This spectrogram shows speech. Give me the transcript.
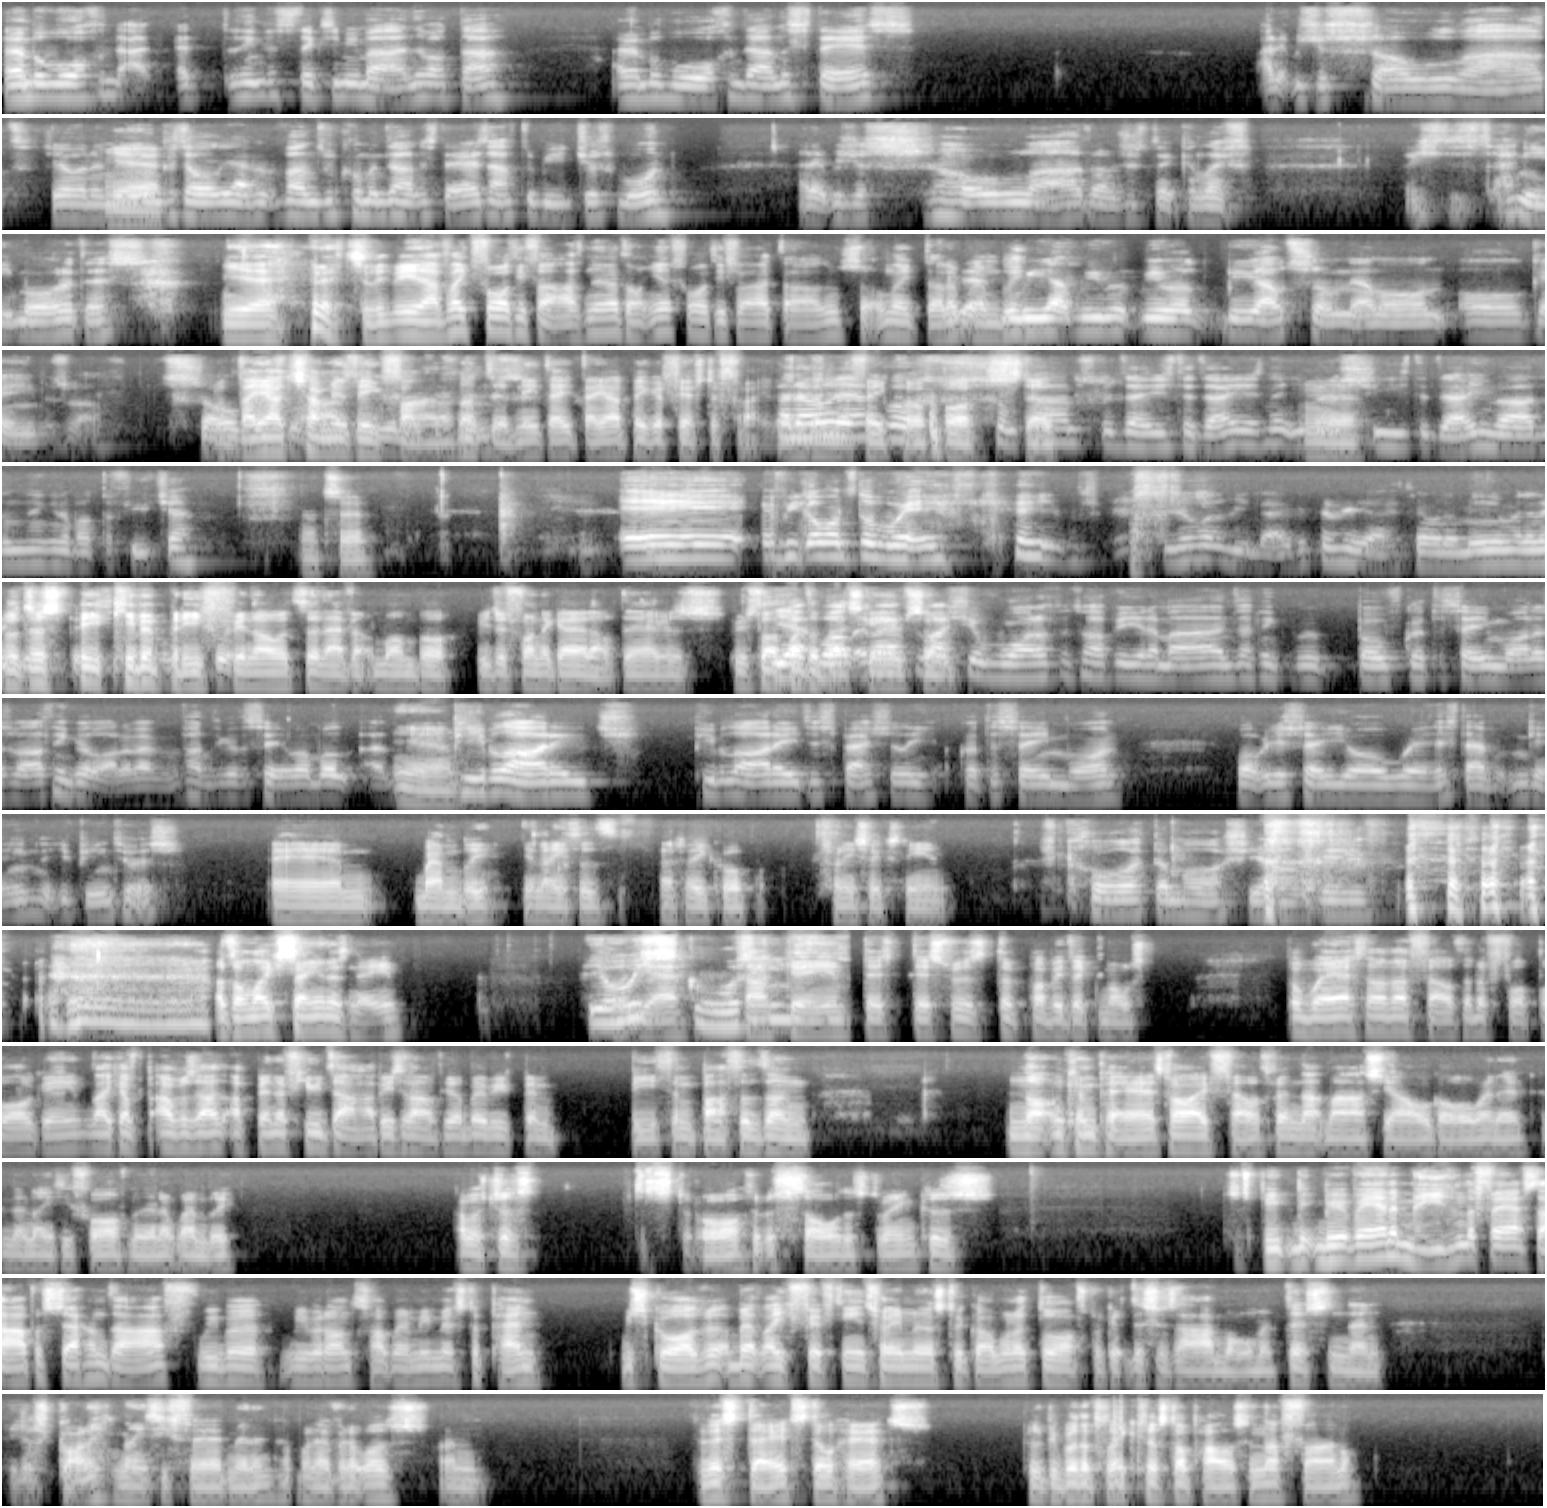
I remember walking. I, I think that sticks in my mind about that. I remember walking down the stairs, and it was just so loud. Do you know what I mean? Yeah. Because all the Everton fans were coming down the stairs after we just won, and it was just so loud. I was just thinking, like, I, need more of this. Yeah, literally. We have like 40,000 now, don't you? 45,000, something like that at Yeah, Wembley. we we were we were we outsung them all all game as well. So they had Champions League finals, United didn't they? They, they had bigger fish to fry than know, the yeah, FA but Cup, but still, sometimes the day's the day, isn't it? You gotta seize the day rather than thinking about the future. that's it. Uh, if we go on to the worst games, you don't want to be negative here. Do you know what I mean? We'll, we'll good just be, keep it brief, moment, you know, it's an Everton one, but we just want to get it out there because we still Yeah, had the well, best if I game, have to so ask you one off the top of your minds, I think we've both got the same one as well. I think a lot of Everton fans have got the same one. Well, uh, yeah. people our age, people our age especially, have got the same one. What would you say your worst Everton game that you've been to is? Um, Wembley United FA Cup 2016. Just call it the Martial game. I don't like saying his name. He but always yeah, scores that game. This this was the probably the most the worst I've ever felt at a football game. Like I've I was at, I've been a few derbies at Anfield where we've been beaten, battered, and nothing compares to how I felt when that Martial goal went in in the 94th minute at Wembley. I was just distraught. It was soul destroying because just we, we we weren't amazing the first half, but second half we were we were on top when we missed a pen. We scored a bit like 15, 20 minutes to go. When I thought, look, this is our moment, this, and then they just got it, 93rd minute, whatever it was. And to this day, it still hurts because we would have played Crystal Palace in that final.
